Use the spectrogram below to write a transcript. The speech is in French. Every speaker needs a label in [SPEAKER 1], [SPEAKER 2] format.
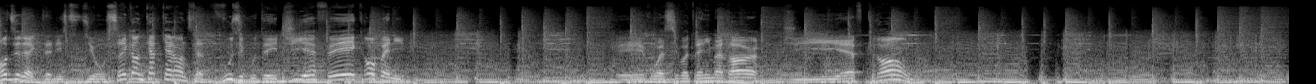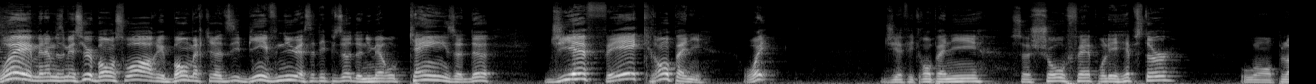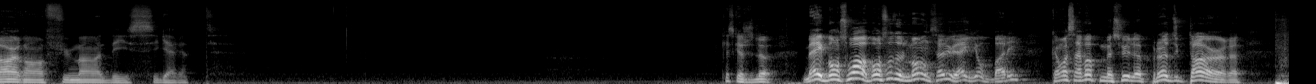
[SPEAKER 1] En direct des studios 5447, vous écoutez JF et compagnie. Et voici votre animateur, JF Cron. Ouais, mesdames et messieurs, bonsoir et bon mercredi. Bienvenue à cet épisode numéro 15 de JF et compagnie. Oui, JF et compagnie, ce show fait pour les hipsters où on pleure en fumant des cigarettes. Qu'est-ce que je dis là? Mais bonsoir, bonsoir tout le monde, salut, hey yo buddy! Comment ça va monsieur le producteur?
